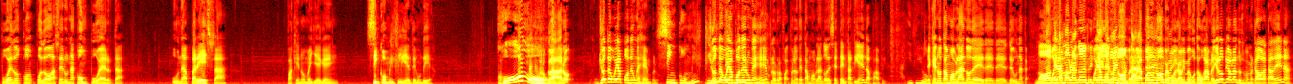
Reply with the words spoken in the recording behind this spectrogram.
puedo, puedo hacer una compuerta, una presa, para que no me lleguen 5 mil clientes en un día? ¿Cómo? Pero claro, yo te voy a poner un ejemplo. 5 mil Yo te voy a clientes poner un ejemplo, Rafael, pero es que estamos hablando de 70 tiendas, papi. Ay, Dios Es que no estamos hablando de, de, de, de una... No, que Voy a- estamos hablando del Voy a poner un nombre, voy a poner un nombre, porque a mí me gusta jugarme. Yo no estoy hablando del supermercado de la cadena,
